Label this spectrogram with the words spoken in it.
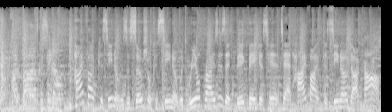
High Five Casino. High Five Casino is a social casino with real prizes and big Vegas hits at highfivecasino.com.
